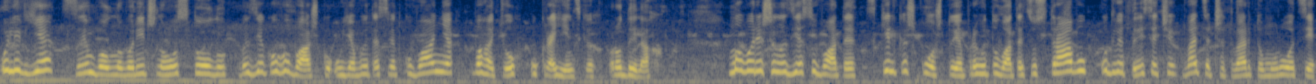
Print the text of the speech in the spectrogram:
Олів'є символ новорічного столу, без якого важко уявити святкування в багатьох українських родинах. Ми вирішили з'ясувати, скільки ж коштує приготувати цю страву у 2024 році,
